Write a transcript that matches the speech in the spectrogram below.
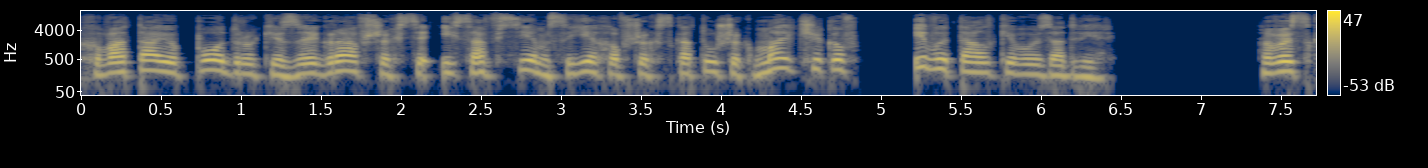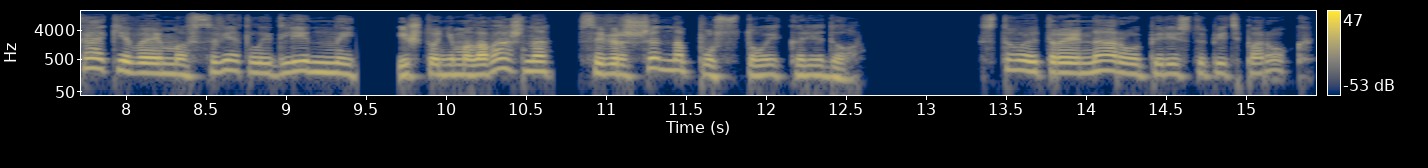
хватаю под руки заигравшихся и совсем съехавших с катушек мальчиков и выталкиваю за дверь. Выскакиваем в светлый длинный и, что немаловажно, совершенно пустой коридор. Стоит Рейнару переступить порог,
